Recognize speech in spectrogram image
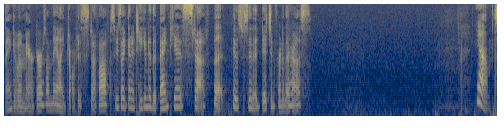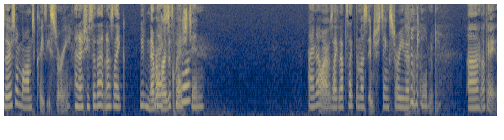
Bank of America or something, and, like dropped his stuff off." So he's like gonna take him to the bank to get his stuff, but it was just in a ditch in front of their house. yeah. So there's our mom's crazy story. I know she said that, and I was like, "We've never Next heard this before." question. I know. I was like, that's like the most interesting story you've ever told me. Um, okay,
